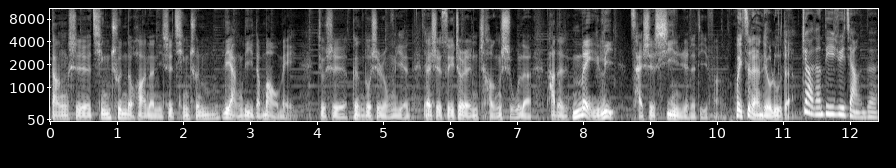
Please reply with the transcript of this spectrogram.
当是青春的话呢，你是青春靓丽的貌美，就是更多是容颜。但是随着人成熟了，他的魅力才是吸引人的地方。会自然流露的。就好像第一句讲的，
